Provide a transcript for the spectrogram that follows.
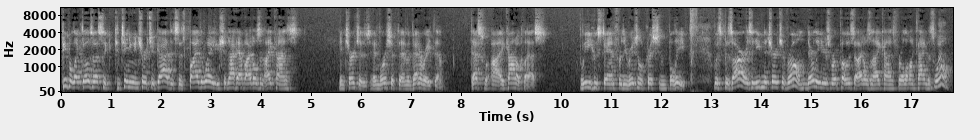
People like those of us in the continuing Church of God that says, by the way, you should not have idols and icons in churches and worship them and venerate them. That's uh, iconoclasts. We who stand for the original Christian belief. What's bizarre is that even the Church of Rome, their leaders were opposed to idols and icons for a long time as well.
